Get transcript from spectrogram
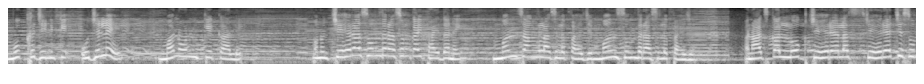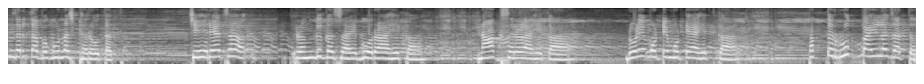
मुख जिनके उजले मन उनके काले. म्हणून चेहरा सुंदर असून काही फायदा नाही. मन चांगलं असलं पाहिजे मन सुंदर असलं पाहिजे. पण आजकाल लोक चेहऱ्याला चेहऱ्याची सुंदरता बघूनच ठरवतात. चेहऱ्याचा रंग कसा आहे गोरा आहे का? नाक सरळ आहे का? डोळे मोठे मोठे आहेत का? फक्त रूप पाहिलं जातं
